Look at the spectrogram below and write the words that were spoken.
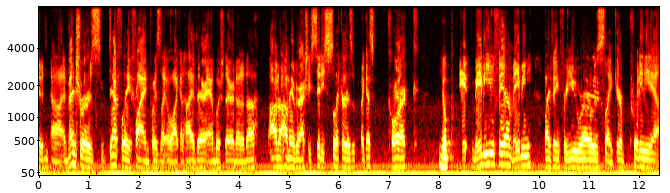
uh, adventurers definitely find places like, oh, I can hide there, ambush there, da da da. I don't know how many of you are actually city slickers. I guess Korak, Yep. maybe Eufia, maybe. But I think for you, Rose, like you're pretty, uh,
